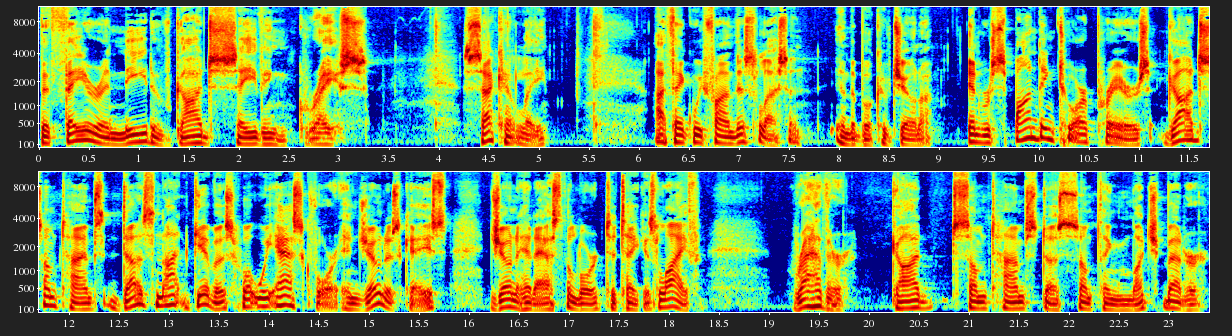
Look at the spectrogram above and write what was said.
that they are in need of God's saving grace. Secondly, I think we find this lesson in the book of Jonah. In responding to our prayers, God sometimes does not give us what we ask for. In Jonah's case, Jonah had asked the Lord to take his life. Rather, God sometimes does something much better.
